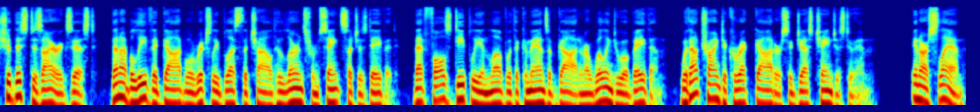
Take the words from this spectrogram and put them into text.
Should this desire exist, then I believe that God will richly bless the child who learns from saints such as David, that falls deeply in love with the commands of God and are willing to obey them without trying to correct God or suggest changes to him. In our slam,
